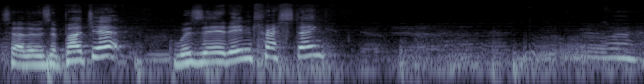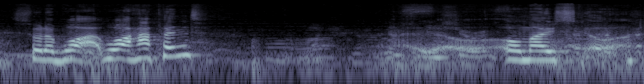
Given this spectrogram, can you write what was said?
So there was a budget. Was it interesting? Uh, sort of what, what happened? Uh, almost, uh,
